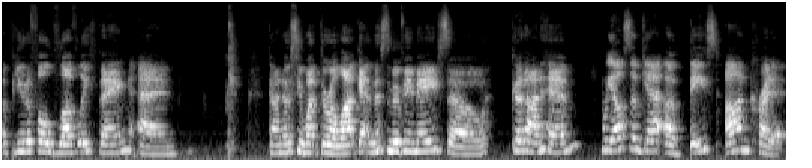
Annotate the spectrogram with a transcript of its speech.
a beautiful lovely thing and god knows he went through a lot getting this movie made so good on him we also get a based on credit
